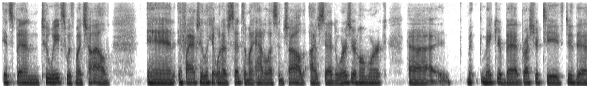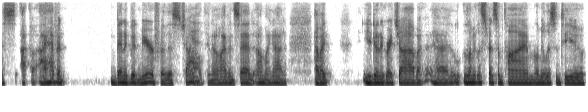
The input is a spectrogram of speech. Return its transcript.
it's been two weeks with my child. And if I actually look at what I've said to my adolescent child, I've said, Where's your homework? Uh, make your bed, brush your teeth, do this. I, I, haven't been a good mirror for this child. Yeah. You know, I haven't said, "Oh my God, have I?" You're doing a great job. Uh, let me let's spend some time. Let me listen to you.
